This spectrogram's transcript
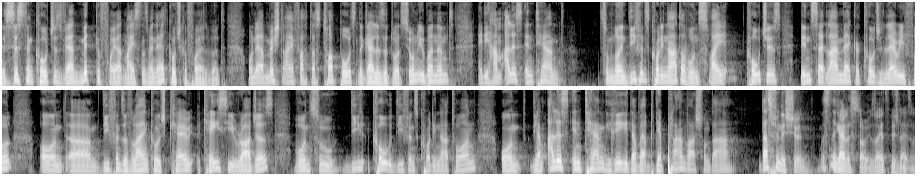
Assistant Coaches werden mitgefeuert meistens, wenn der Head Coach gefeuert wird. Und er möchte einfach, dass Todd Bowles eine geile Situation übernimmt. Ey, die haben alles intern. Zum neuen Defense-Koordinator wurden zwei Coaches, Inside Linebacker Coach Larry Foote und ähm, Defensive Line Coach Casey Rogers wurden zu Co-Defense-Koordinatoren und die haben alles intern geregelt. Der Plan war schon da. Das finde ich schön. Das ist eine geile Story. So, jetzt bin ich leise.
